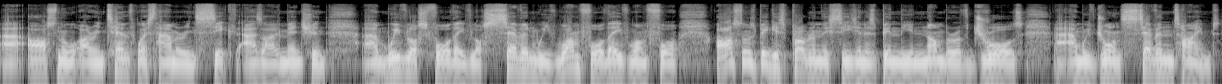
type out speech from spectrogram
uh, Arsenal are in 10th, West Ham are in 6th, as I've mentioned. Um, we've lost four, they've lost seven, we've won four, they've won four. Arsenal's biggest problem this season has been the number of draws, uh, and we've drawn seven times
